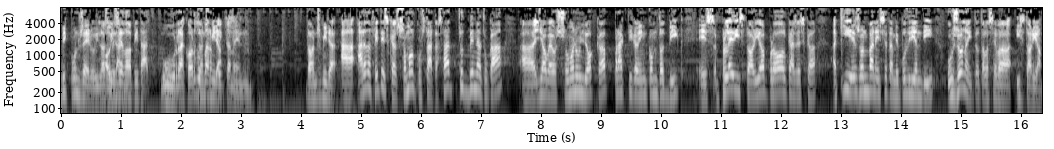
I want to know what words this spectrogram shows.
Vic.0 i l'Església Oh, i de la Pietat. Ho recordo Doncs mira, perfectament. Doncs mira, ara de fet és que som al costat, està tot ben a tocar, eh, ja ho veus, som en un lloc que pràcticament com tot Vic és ple d'història, però el cas és que aquí és on va néixer, també podríem dir, Osona i tota la seva història.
